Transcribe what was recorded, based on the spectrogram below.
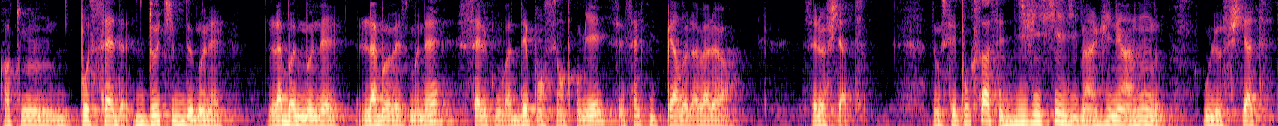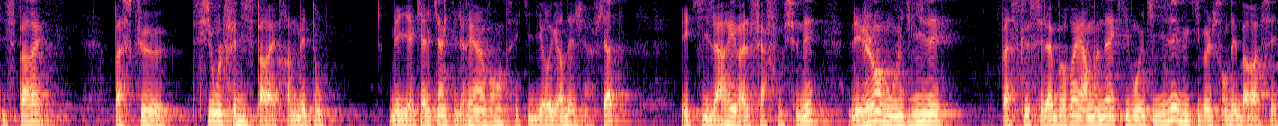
Quand on possède deux types de monnaie, la bonne monnaie, la mauvaise monnaie, celle qu'on va dépenser en premier, c'est celle qui perd de la valeur. C'est le fiat. Donc c'est pour ça, c'est difficile d'imaginer un monde où le fiat disparaît. Parce que si on le fait disparaître, admettons, mais il y a quelqu'un qui le réinvente et qui dit regardez, j'ai un fiat, et qu'il arrive à le faire fonctionner, les gens vont l'utiliser. Parce que c'est la meilleure monnaie qu'ils vont utiliser vu qu'ils veulent s'en débarrasser.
